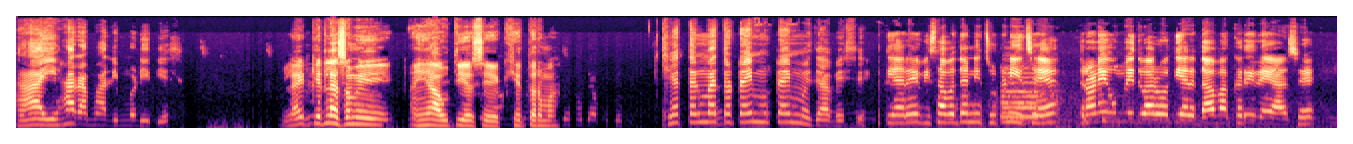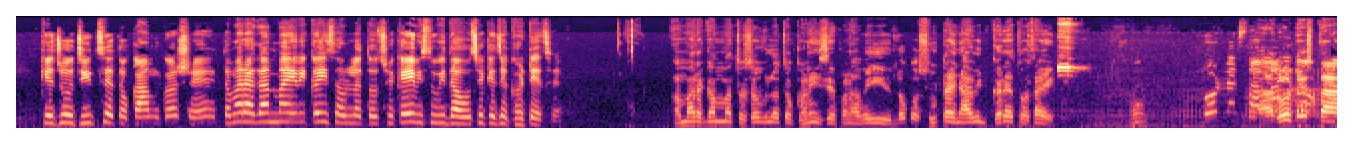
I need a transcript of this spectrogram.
હા એ સારા મારી મળી રહે છે. લાઇટ કેટલા સમય અહીંયા આવતી હશે ખેતરમાં? ખેતરમાં તો ટાઈમ ટાઈમ જ આવે છે. અત્યારે વિસાવદનની ચૂંટણી છે. ત્રણેય ઉમેદવારો અત્યારે દાવા કરી રહ્યા છે કે જો જીતશે તો કામ કરશે. તમારા ગામમાં એવી કઈ સવલતો છે કે એવી સુવિધાઓ છે કે જે ઘટે છે? અમારા ગામમાં તો સવલતો ઘણી છે પણ હવે એ લોકો છૂટાઈને આવીને કરે તો થાય. રોડ રસ્તા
